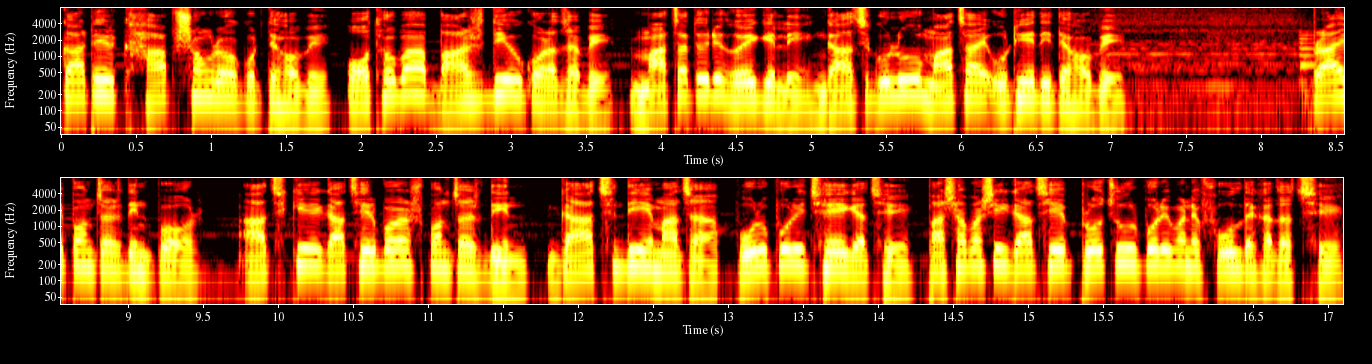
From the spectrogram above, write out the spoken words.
কাঠের খাপ সংগ্রহ করতে হবে, অথবা বাঁশ দিয়েও করা যাবে। মাচা তৈরি হয়ে গেলে গাছগুলো মাচায় উঠিয়ে দিতে হবে। প্রায় পঞ্চাশ দিন পর। আজকে গাছের বয়স পঞ্চাশ দিন। গাছ দিয়ে মাচা পুরোপুরি ছেয়ে গেছে। পাশাপাশি গাছে প্রচুর পরিমাণে ফুল দেখা যাচ্ছে।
